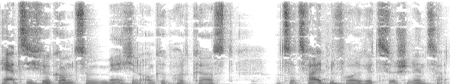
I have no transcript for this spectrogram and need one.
Herzlich willkommen zum Märchenonkel-Podcast und zur zweiten Folge Zwischen den Zeilen.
